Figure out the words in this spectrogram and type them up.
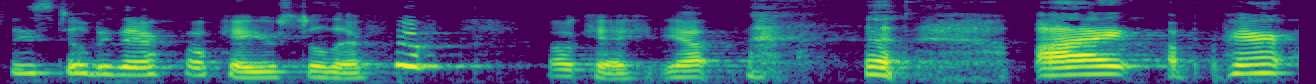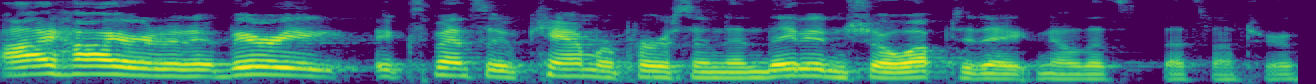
Please still be there. Okay, you're still there. Whew. Okay, yep. I I hired a very expensive camera person, and they didn't show up today. No, that's that's not true.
